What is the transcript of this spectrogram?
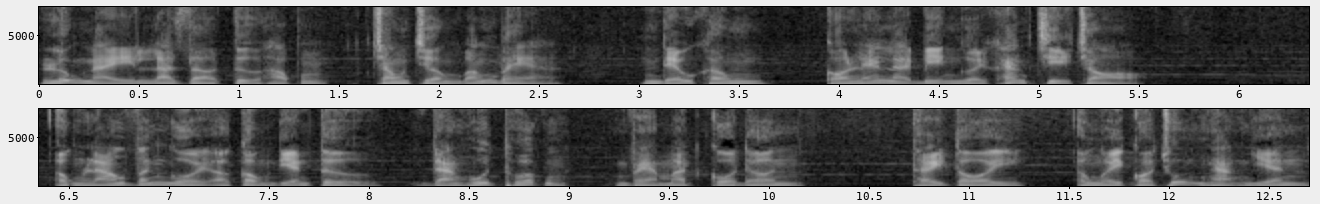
Lúc này là giờ tự học, trong trường vắng vẻ, nếu không có lẽ lại bị người khác chỉ trỏ. Ông lão vẫn ngồi ở cổng điện tử, đang hút thuốc, vẻ mặt cô đơn. Thấy tôi, ông ấy có chút ngạc nhiên,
